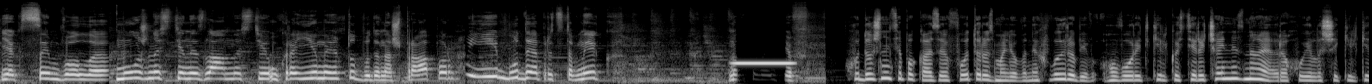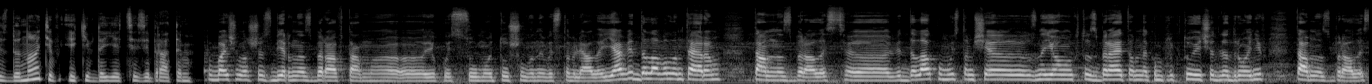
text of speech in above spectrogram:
як символ мужності, незламності України. Тут буде наш прапор і буде представник. Художниця показує фото розмальованих виробів. Говорить, кількості речей не знає, рахує лише кількість донатів, які вдається зібрати. Побачила, що збір назбирав там е, якусь суму, ту, що вони виставляли. Я віддала волонтерам, там назбиралась. Е, Віддала комусь там ще знайомим, хто збирає там на комплектуючі для дронів. Там назбиралась.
